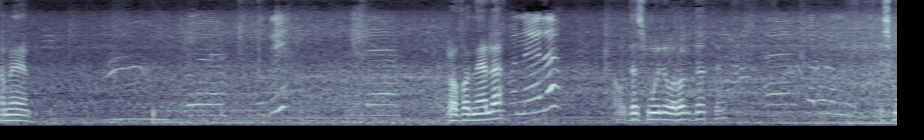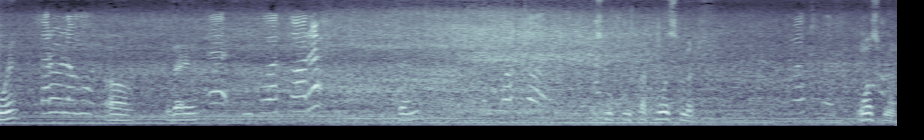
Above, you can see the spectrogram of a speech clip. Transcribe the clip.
تمام. و... ودي رافانيلا. الفانيلا أو ده اسمه إيه اللي وراك ده؟ آه، صار ليمون اسمه إيه؟ صار ليمون آه. وده إيه؟ كمكوات طارح تاني كمكوات طارح اسمه كمكوات مثمر مثمر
